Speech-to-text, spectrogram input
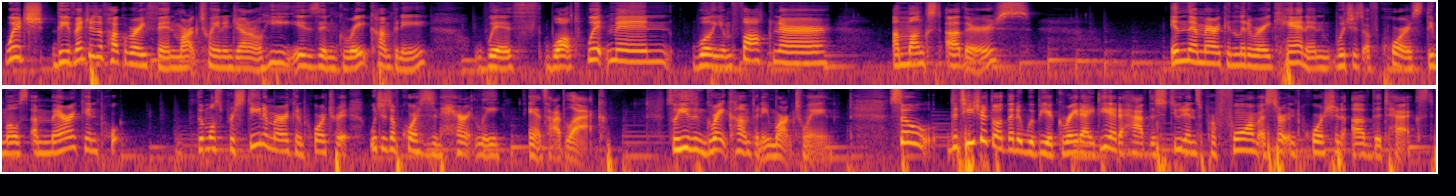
which the adventures of huckleberry finn mark twain in general he is in great company with walt whitman william faulkner amongst others in the american literary canon which is of course the most american por- the most pristine american portrait which is of course is inherently anti-black so he's in great company, Mark Twain. So the teacher thought that it would be a great idea to have the students perform a certain portion of the text.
